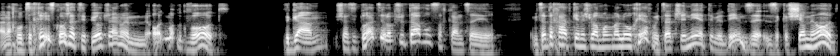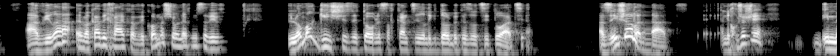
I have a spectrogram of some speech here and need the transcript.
אנחנו צריכים לזכור שהציפיות שלנו הן מאוד מאוד גבוהות. וגם שהסיטואציה לא פשוטה עבור שחקן צעיר. מצד אחד כן יש לו המון מה להוכיח, מצד שני אתם יודעים זה, זה קשה מאוד. האווירה במכבי חיפה וכל מה שהולך מסביב לא מרגיש שזה טוב לשחקן צעיר לגדול בכזאת סיטואציה. אז אי אפשר לדעת. אני חושב שאם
